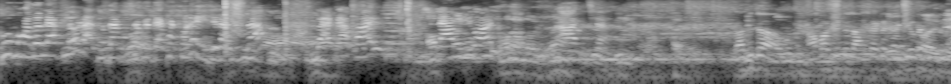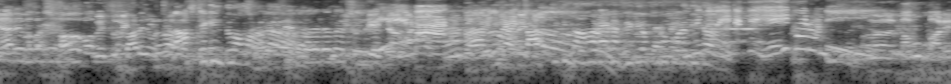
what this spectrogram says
খুব ভালো লাগল রাজুদার সঙ্গে দেখা করে এই যে রাজুদা। Tata bye love you all আচ্ছা। রাজুদা আমার কিন্তু লাস্টে একটা ভিডিও করে আরে বাবা সব হবে। তুমি লাস্টে কিন্তু আমার তুমি শুধু এটা এ আমার মা, তুমি কি করেছ? লাস্টে কিন্তু আমার একটা ভিডিও পুরো করে দিতে হবে। এটাকে এই করনি। বাবু পারে।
